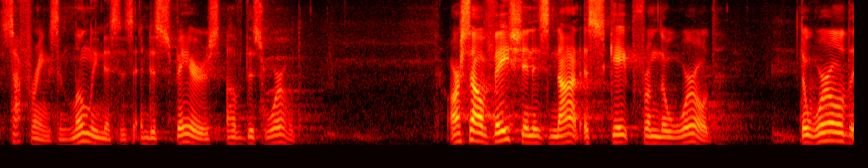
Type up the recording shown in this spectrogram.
sufferings and lonelinesses and despairs of this world. Our salvation is not escape from the world. The world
